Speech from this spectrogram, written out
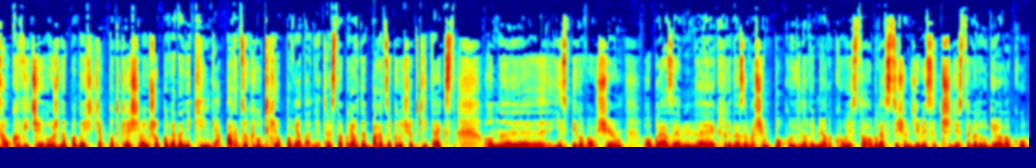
całkowicie różne podejścia podkreśla już opowiadanie Kinga. Bardzo krótkie opowiadanie. To jest naprawdę bardzo króciutki tekst. On e, inspirował się obrazem, e, który nazywa się Pokój w Nowym Jorku. Jest to obraz z 1932 roku.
